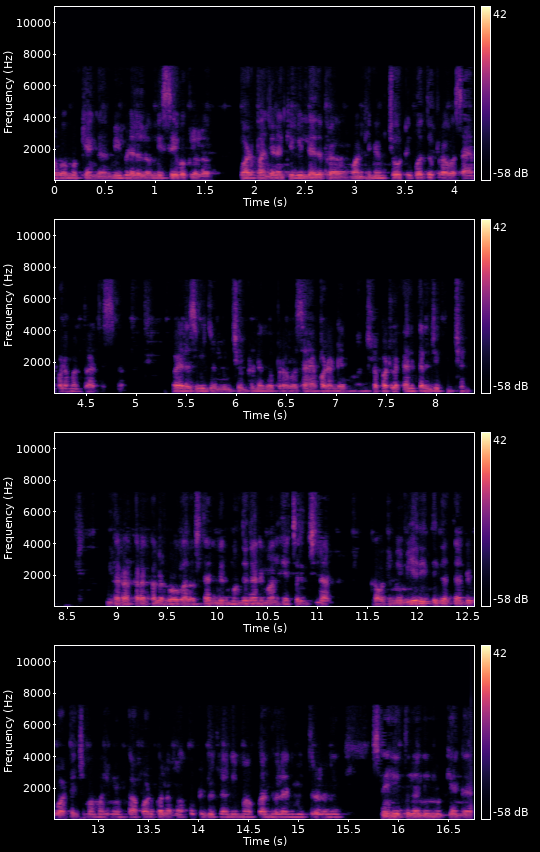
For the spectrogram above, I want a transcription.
ప్రభావ ముఖ్యంగా మీ బిడ్డలలో మీ సేవకులలో వాడు పనిచేయడానికి వీల్లేదు ప్రభావ వాడికి మేము చోటు ఇవ్వద్దు ప్రభావ సహాయపడమని ప్రార్థిస్తున్నాం. వైరస్ నుంచి ప్రభావ సహాయపడండి. మనుషుల పట్ల కనికరం చూపించండి. ఇంకా రకరకాల రోగాలు వస్తాయని మీరు ముందుగానే మనం హెచ్చరించినారు. కాబట్టి మేము ఏ రీతిగా తండ్రి వాటి నుంచి మమ్మల్ని మేము కాపాడుకోవాలి? మా కుటుంబీకులని మా బంధువులని మిత్రులని స్నేహితులని ముఖ్యంగా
